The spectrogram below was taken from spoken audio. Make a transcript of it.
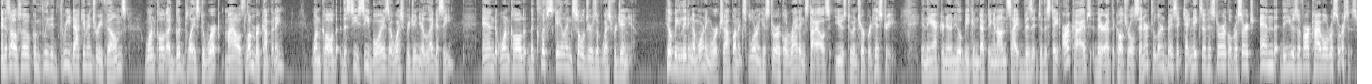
and has also completed three documentary films one called A Good Place to Work, Miles Lumber Company, one called The CC Boys, A West Virginia Legacy, and one called The Cliff Scaling Soldiers of West Virginia. He'll be leading a morning workshop on exploring historical writing styles used to interpret history. In the afternoon, he'll be conducting an on site visit to the state archives there at the Cultural Center to learn basic techniques of historical research and the use of archival resources.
